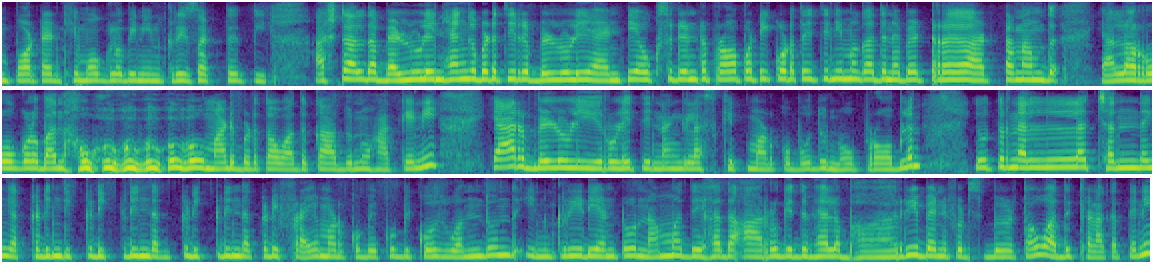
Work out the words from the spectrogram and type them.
ಇಂಪಾರ್ಟೆಂಟ್ ಹಿಮೋಗ್ಲೋಬಿನ್ ಇನ್ಕ್ರೀಸ್ ಆಗ್ತೈತಿ. ಅಷ್ಟೇ ಅಲ್ದ ಬೆಳ್ಳುಳ್ಳಿನ ಹೆಂಗೆ ಬಿಡ್ತೀರಿ? ಬೆಳ್ಳುಳ್ಳಿ ಆ್ಯಂಟಿ ಆಕ್ಸಿಡೆಂಟ್ ಪ್ರಾಪರ್ಟಿ ಕೊಡ್ತೈತಿ ನಿಮಗೆ. ಅದನ್ನು ಬಿಟ್ರೆ ಅಟ್ಟ ನಮ್ದು ಎಲ್ಲ ರೋಗಗಳು ಬಂದು ಹೌ ಹೌ ಹೌ ಹೌ ಹೌ ಮಾಡಿಬಿಡ್ತಾವೆ. ಅದಕ್ಕೆ ಅದನ್ನು ಹಾಕೇನಿ. ಯಾರು ಬೆಳ್ಳುಳ್ಳಿ, ಈರುಳ್ಳಿ ತಿನ್ನಂಗಿಲ್ಲ ಸ್ಕಿಪ್ ಮಾಡ್ಕೋಬೋದು ನೋ ಪ್ರಾಬ್ಲಮ್ ಇವತ್ರನ್ನೆಲ್ಲ ಚಂದಂಗೆ ಅಕ್ಕಡಿಂದ ಕಡಿಂದ ಈ ಕಡೆ ಈ ಕಡಿಂದ ಆ ಕಡೆ ಈ ಕಡಿಂದ ಆ ಕಡೆ ಫ್ರೈ ಮಾಡ್ಕೋಬೇಕು ಬಿಕಾಸ್ ಒಂದೊಂದು ಇನ್ಗ್ರೀಡಿಯೆಂಟು ನಮ್ಮ ದೇಹದ ಆರೋಗ್ಯದ ಮೇಲೆ ಭಾರಿ ಬೆನಿಫಿಟ್ಸ್ ಬೀಳ್ತಾವೆ. ಅದಕ್ಕೆ ಹೇಳಕತ್ತೇನಿ.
